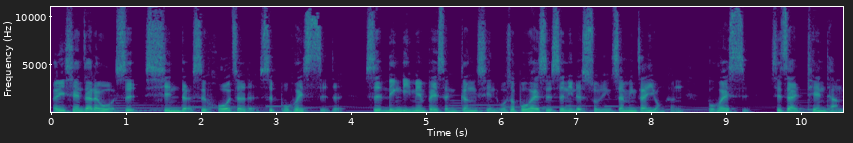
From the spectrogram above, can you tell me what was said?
而你现在的我是新的，是活着的，是不会死的，是灵里面被神更新。我说不会死，是你的属灵生命在永恒不会死，是在天堂，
